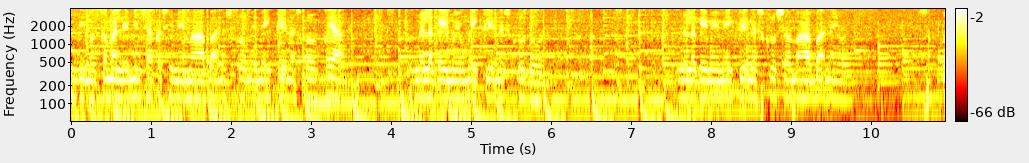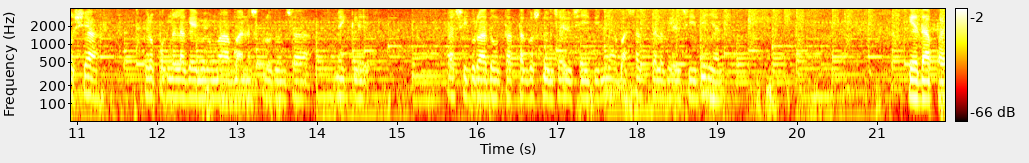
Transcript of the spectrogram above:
hindi magkamali. Minsan kasi may mahaba na screw may maikli na screw. Kaya pag nalagay mo yung maikli na screw doon pag nalagay mo yung maikli na screw sa mahaba na yon sakto siya. Pero pag nalagay mo yung mahaba na screw doon sa maikli kaya siguradong tatagos doon sa LCD niya. Basag talaga LCD niyan. Kaya dapat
